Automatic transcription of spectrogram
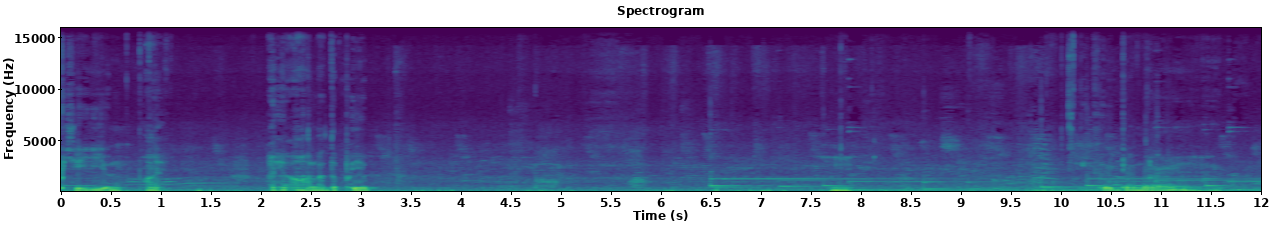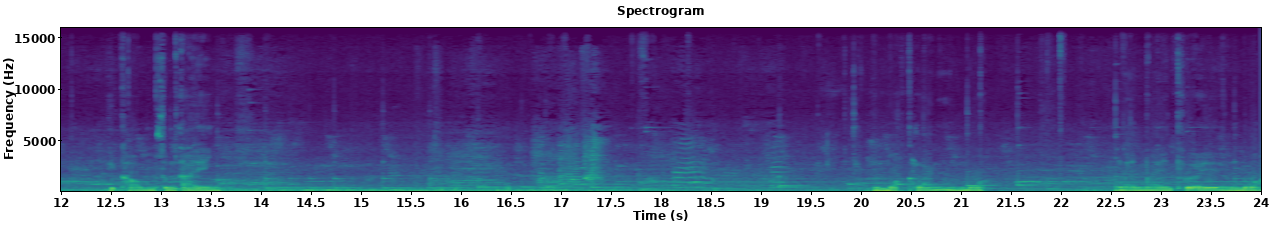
ព្យាយាមឲ្យឲ្យអស់លទ្ធភាព ឃើញកាមេរ៉ាគេខំសំដែងមោះខ្លាំងមោះថ្ងៃថ្ងៃធ្វើអីមោះ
